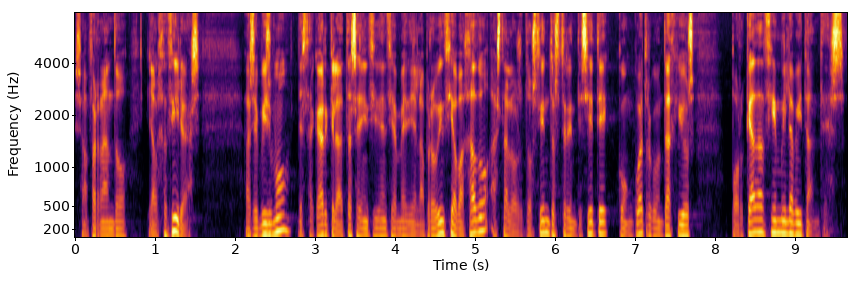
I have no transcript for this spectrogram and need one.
San Fernando y Algeciras. Asimismo, destacar que la tasa de incidencia media en la provincia ha bajado hasta los 237,4 contagios por cada 100.000 habitantes.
